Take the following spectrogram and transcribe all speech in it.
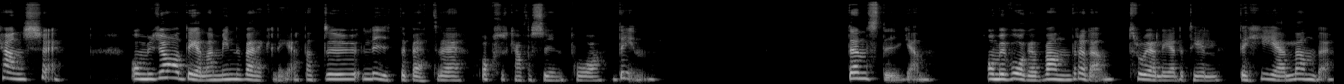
Kanske, om jag delar min verklighet, att du lite bättre också kan få syn på din. Den stigen, om vi vågar vandra den, tror jag leder till det helande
